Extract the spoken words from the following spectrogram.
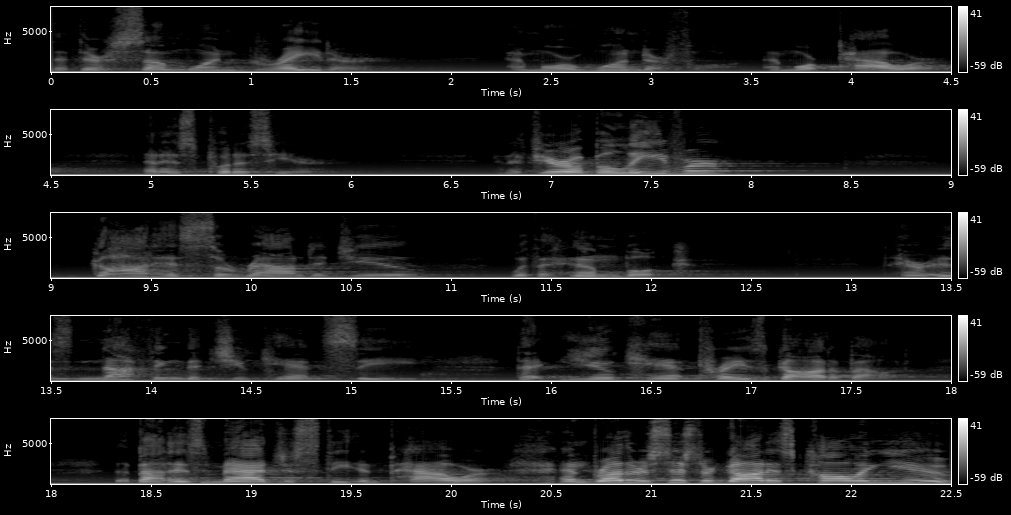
that there's someone greater and more wonderful and more power that has put us here. And if you're a believer, God has surrounded you with a hymn book. There is nothing that you can't see that you can't praise God about about his majesty and power. And, brother and sister, God is calling you,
